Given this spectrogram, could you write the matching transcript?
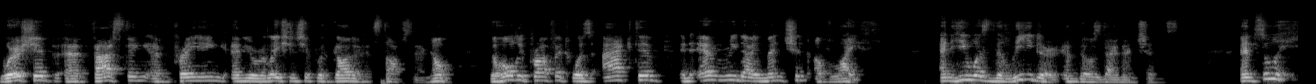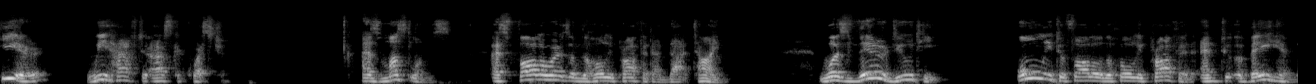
worship and fasting and praying and your relationship with god and it stops there. No. The holy prophet was active in every dimension of life and he was the leader in those dimensions and so here we have to ask a question. As Muslims, as followers of the Holy Prophet at that time, was their duty only to follow the Holy Prophet and to obey him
